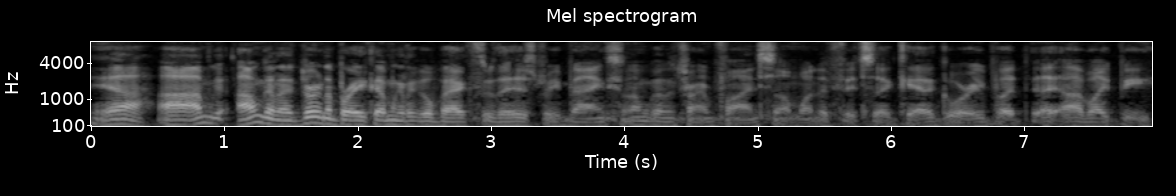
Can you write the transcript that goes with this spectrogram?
Yeah, uh, I'm I'm gonna during the break I'm gonna go back through the history banks and I'm gonna try and find someone that fits that category, but I, I might be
